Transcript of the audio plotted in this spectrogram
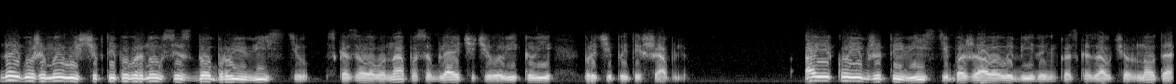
Дай Боже милий, щоб ти повернувся з доброю вістю, сказала вона, пособляючи чоловікові причепити шаблю. А якої б же ти вісті бажала, лебідонько, сказав Чорнота,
